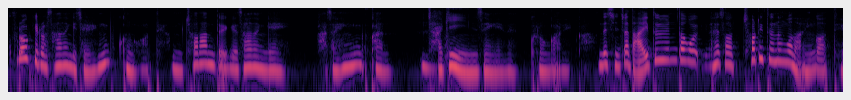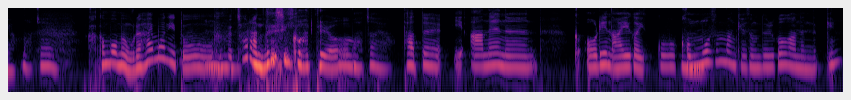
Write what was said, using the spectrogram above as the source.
꾸러기로 사는 게 제일 행복한 것 같아요. 좀 철안 들게 사는 게 가장 행복한 음. 자기 인생에는 그런 거 아닐까. 근데 진짜 나이 든다고 해서 철이 드는 건 아닌 것 같아요. 맞아요. 가끔 보면 우리 할머니도 음. 철안 드신 것 같아요. 맞아요. 다들 이 안에는 그 어린 아이가 있고 겉모습만 계속 늙어가는 느낌?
